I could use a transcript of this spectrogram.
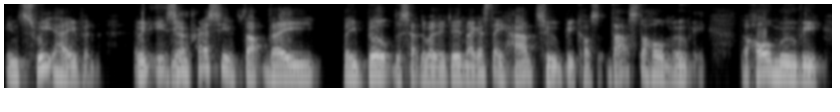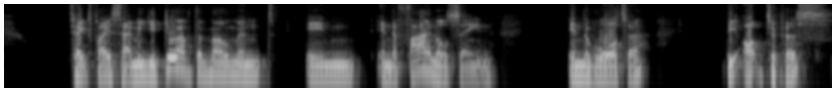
in Sweet Haven. I mean, it's Yeah. impressive that they they built the set the way they did, and I guess they had to because that's the whole movie. The whole movie takes place there. I mean, you do have the moment in in the final scene in the water, the octopus.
